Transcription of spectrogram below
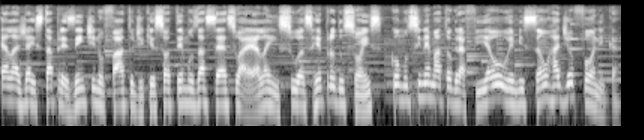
Ela já está presente no fato de que só temos acesso a ela em suas reproduções, como cinematografia ou emissão radiofônica.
